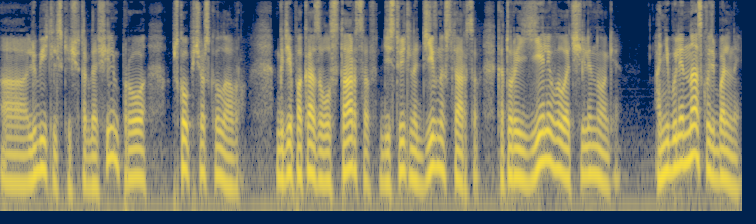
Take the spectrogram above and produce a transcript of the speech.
а, любительский еще тогда фильм про Псково-Печорскую лавру где показывал старцев, действительно дивных старцев, которые еле волочили ноги. Они были насквозь больны,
